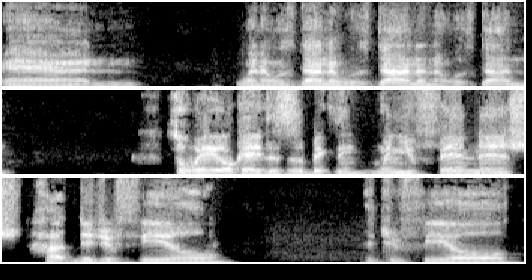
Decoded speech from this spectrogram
and when it was done, it was done, and I was done. So wait, okay, this is a big thing. When you finish, how did you feel? Did you feel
